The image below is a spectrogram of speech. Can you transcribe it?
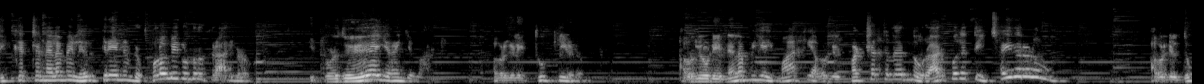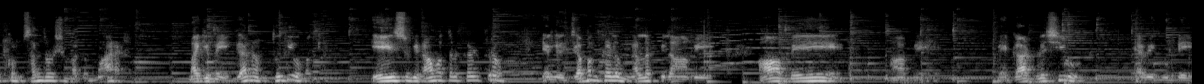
திக்கற்ற நிலைமையில் இருக்கிறேன் என்று புலம்பிக் கொண்டிருக்கிறார்களோ இப்பொழுதே இறங்கிவார்கள் அவர்களை தூக்கியிடும். அவர்களுடைய நிலைமையை மாற்றி அவர்கள் பட்சத்திலிருந்து ஒரு அற்புதத்தை செய்தரலும் அவர்கள் துக்கம் சந்தோஷமாக மாற மகிமை கனம் துதி உமக்கு இயேசுவி நாமத்தில் கேட்கிறோம். எங்கள் ஜபங்களும் நல்ல பிதாவே. ஆமே ஆமே may God bless you have a good day.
